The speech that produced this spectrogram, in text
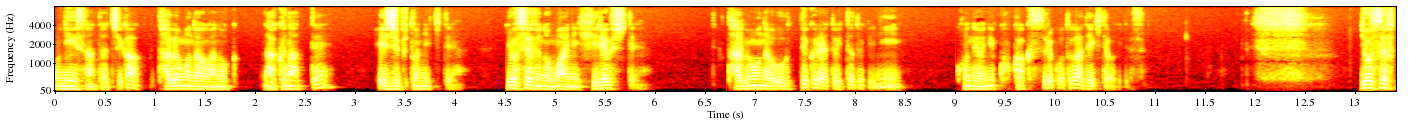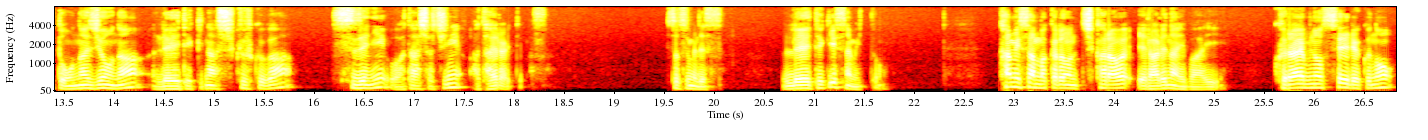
お兄さんたちが食べ物がなくなって、エジプトに来て、ヨセフの前にひれ伏して、食べ物を売ってくれと言ったときに、このように告白することができたわけです。ヨセフと同じような霊的な祝福がすでに私たちに与えられています。一つ目です。霊的サミット。神様からの力を得られない場合、暗闇の勢力の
